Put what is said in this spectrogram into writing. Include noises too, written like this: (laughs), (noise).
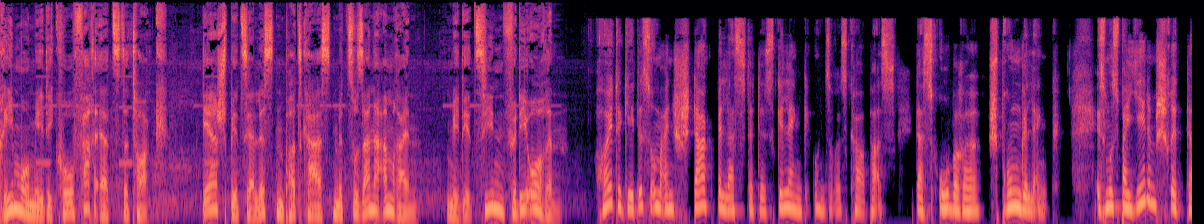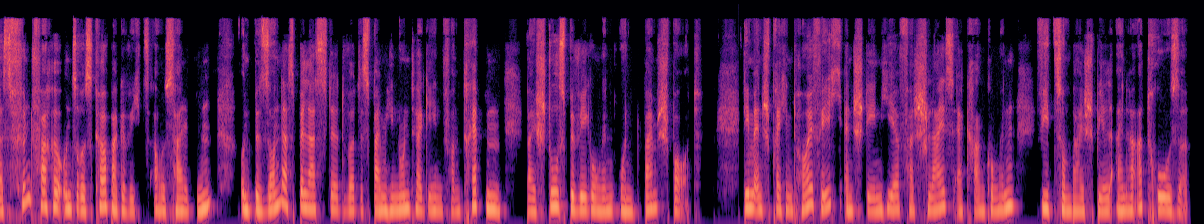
Primo Medico Fachärzte Talk. Der Spezialisten-Podcast mit Susanne Amrein. Medizin für die Ohren. Heute geht es um ein stark belastetes Gelenk unseres Körpers, das obere Sprunggelenk. Es muss bei jedem Schritt das Fünffache unseres Körpergewichts aushalten und besonders belastet wird es beim Hinuntergehen von Treppen, bei Stoßbewegungen und beim Sport. Dementsprechend häufig entstehen hier Verschleißerkrankungen, wie zum Beispiel eine Arthrose.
